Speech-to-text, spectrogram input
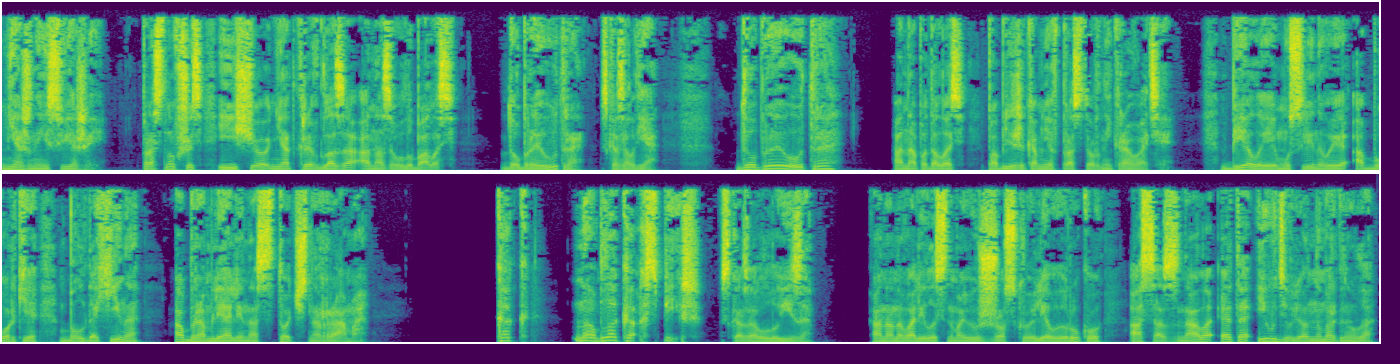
нежной и свежей. Проснувшись и еще не открыв глаза, она заулыбалась. «Доброе утро», — сказал я. «Доброе утро». Она подалась поближе ко мне в просторной кровати. Белые муслиновые оборки балдахина обрамляли нас точно рама. «Как на облаках спишь», — сказала Луиза. Она навалилась на мою жесткую левую руку, осознала это и удивленно моргнула.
